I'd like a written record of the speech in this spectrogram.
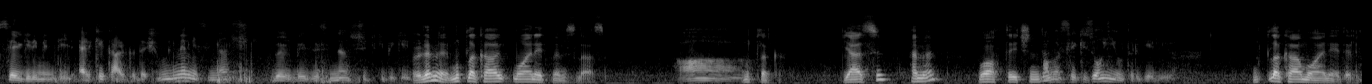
sevgilimin değil erkek arkadaşımın memesinden süt böyle bezesinden süt gibi geliyor. Öyle mi? Mutlaka muayene etmemiz lazım. Aa, Mutlaka. Gelsin hemen bu hafta içinde. ama 8-10 yıldır geliyor. Mutlaka muayene edelim.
